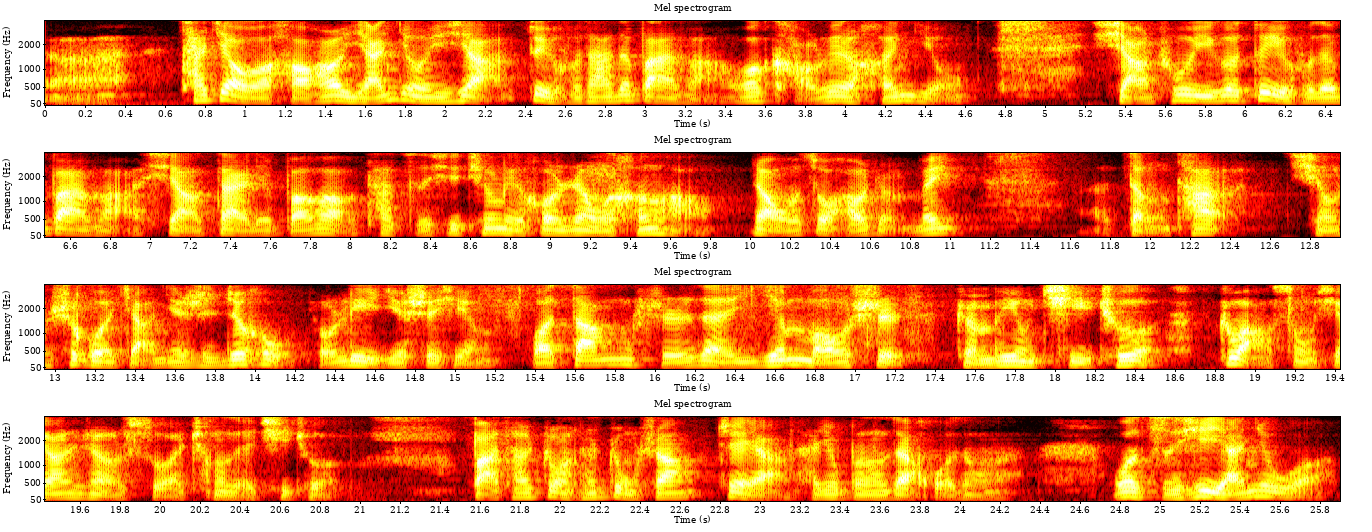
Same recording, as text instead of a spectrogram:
啊，他叫我好好研究一下对付他的办法。我考虑了很久，想出一个对付的办法，向戴笠报告。他仔细听了以后，认为很好，让我做好准备。等他请示过蒋介石之后，就立即实行。我当时的阴谋是准备用汽车撞宋先生所乘的汽车，把他撞成重伤，这样他就不能再活动了。我仔细研究过，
